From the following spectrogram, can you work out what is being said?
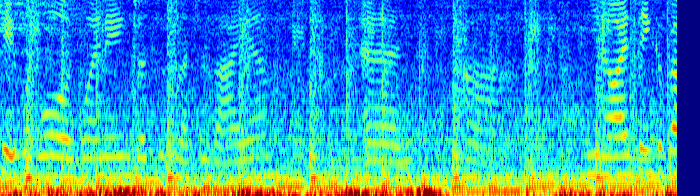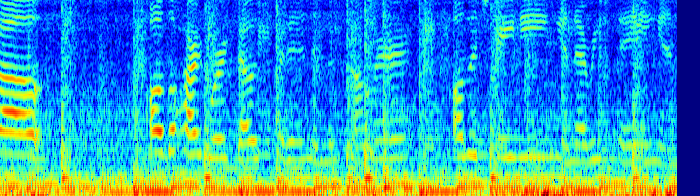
capable of winning just as much as I am. And um, you know, I think about all the hard work that was put in in the summer, all the training and everything, and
